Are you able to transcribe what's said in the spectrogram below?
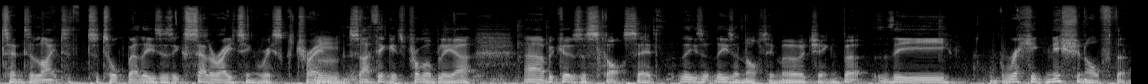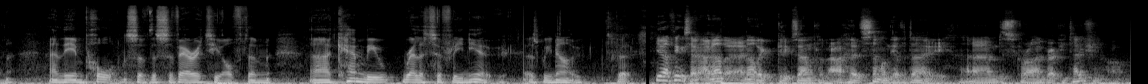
tend to like to, to, talk about these as accelerating risk trends. Mm. So I think it's probably a, uh, because, as Scott said, these these are not emerging, but the recognition of them and the importance of the severity of them uh, can be relatively new, as we know. But yeah, I think so. Another another good example of that, I heard someone the other day um, describe reputation harm,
